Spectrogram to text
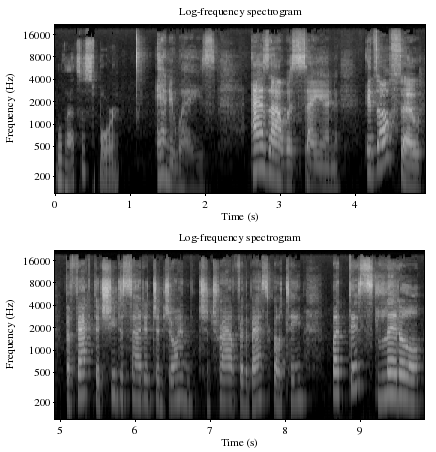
Well, that's a sport. Anyways, as I was saying, it's also the fact that she decided to join to try out for the basketball team, but this little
